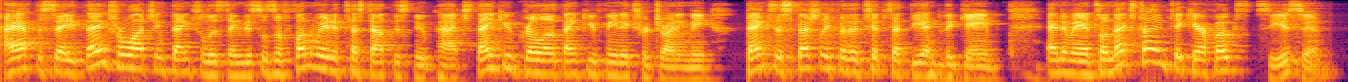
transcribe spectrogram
I have to say, thanks for watching. Thanks for listening. This was a fun way to test out this new patch. Thank you, Grillo. Thank you, Phoenix, for joining me. Thanks especially for the tips at the end of the game. Anyway, until next time, take care, folks. See you soon.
